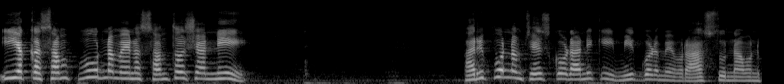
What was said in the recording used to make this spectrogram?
ఈ యొక్క సంపూర్ణమైన సంతోషాన్ని పరిపూర్ణం చేసుకోవడానికి మీకు కూడా మేము రాస్తున్నామని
